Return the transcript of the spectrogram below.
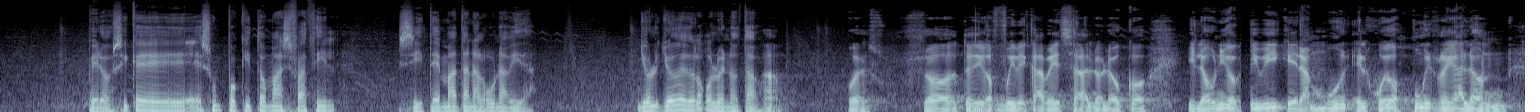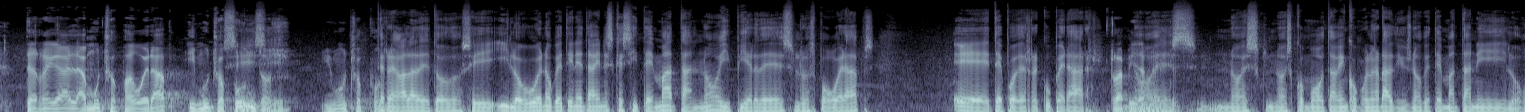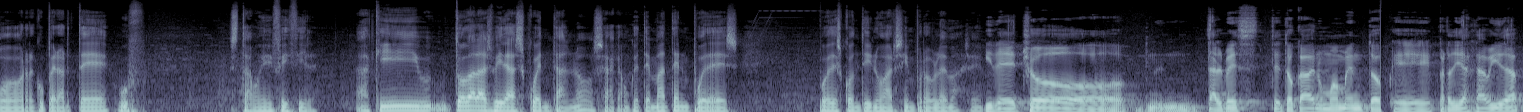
Pero sí que es un poquito más fácil si te matan alguna vida. Yo, yo desde luego lo he notado. Ah, pues yo te digo, fui de cabeza a lo loco y lo único que vi que era muy, el juego es muy regalón. Te regala muchos power-up y muchos puntos. Y muchos puntos. Te regala de todo, sí. Y lo bueno que tiene también es que si te matan, ¿no? Y pierdes los power-ups, eh, te puedes recuperar. Rápidamente. No es, no es, no es como también como el Gradius, ¿no? Que te matan y luego recuperarte, uff, está muy difícil. Aquí todas las vidas cuentan, ¿no? O sea, que aunque te maten puedes puedes continuar sin problemas. Y de hecho, tal vez te tocaba en un momento que perdías la vida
